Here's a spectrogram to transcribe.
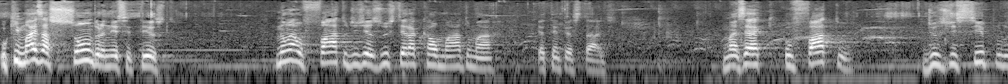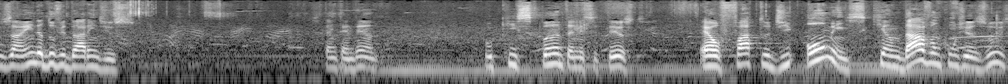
O que mais assombra nesse texto não é o fato de Jesus ter acalmado o mar e a tempestade, mas é o fato de os discípulos ainda duvidarem disso. Você está entendendo? O que espanta nesse texto é o fato de homens que andavam com Jesus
